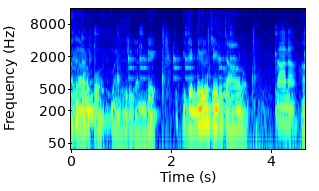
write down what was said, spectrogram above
അതാണ് ഇപ്പോൾ മനസ്സിൽ കണ്ടേ. എന്തെങ്കിലും ചെയ്ത് ചാവണം. ഞാനാ? ആ.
